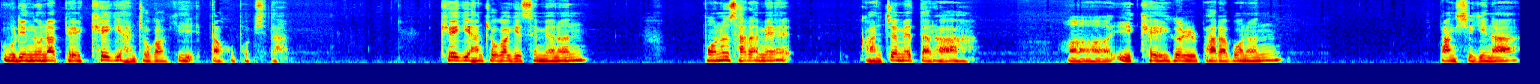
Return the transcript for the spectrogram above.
우리 눈앞에 케이크 한 조각이 있다고 봅시다. 케이크 한 조각이 있으면은 보는 사람의 관점에 따라 어, 이 케이크를 바라보는 방식이나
